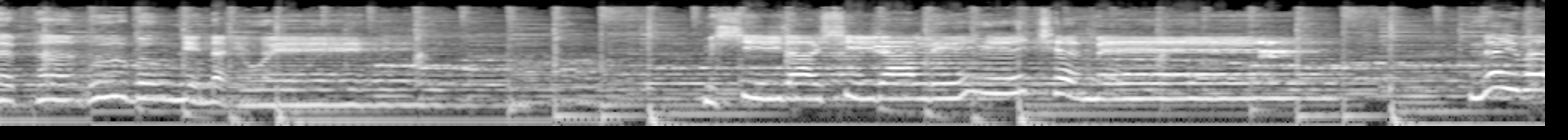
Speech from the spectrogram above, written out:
နှစ်ဖန်ဥပုံနေနိုင်ဝဲမရှိတာရှိတာလေးချက်မယ်နေပါ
